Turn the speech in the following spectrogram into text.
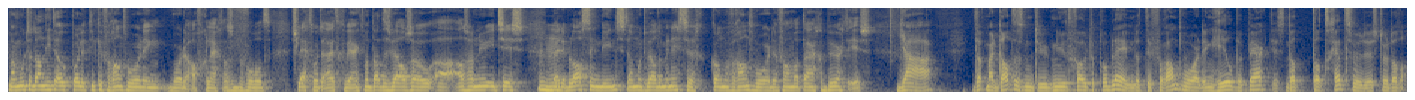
Maar moet er dan niet ook politieke verantwoording worden afgelegd als het bijvoorbeeld slecht wordt uitgewerkt? Want dat is wel zo, als er nu iets is mhm. bij de Belastingdienst, dan moet wel de minister komen verantwoorden van wat daar gebeurd is. Ja, dat, maar dat is natuurlijk nu het grote probleem. Dat de verantwoording heel beperkt is. Dat, dat schetsen we dus doordat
